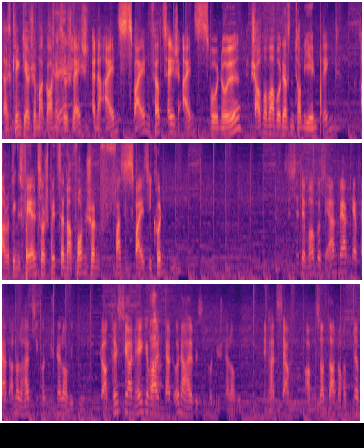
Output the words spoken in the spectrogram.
Das klingt ja schon mal gar nicht Okay. so schlecht. Eine 1,42, 1,20. Schauen wir mal, wo das ein Tommy hinbringt. Allerdings fehlen zur Spitze nach vorn schon fast zwei Sekunden. Das ist der Markus Ehrenberg, der fährt anderthalb Sekunden schneller wie du. Der Christian Hegewald fährt ohne halbe Sekunde schneller wie du. Den hat's ja am, am Sonntag noch im Griff.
